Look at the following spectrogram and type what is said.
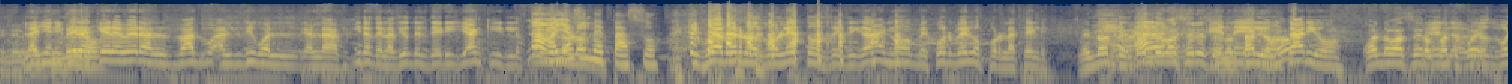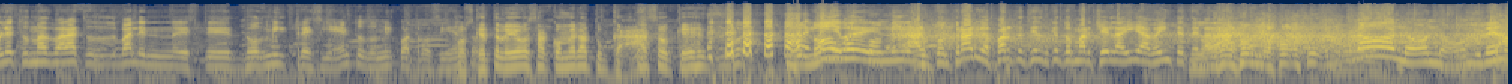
en el La. Jennifer quiere ver al, Bad al digo al- a la gira del adiós del Daddy Yankee. No, ya los- se me pasó. Y fue a ver los boletos y diga, ay no, mejor velo por la tele. ¿En dónde, dónde va a ser eso? En ¿En Ontario, el no? Ontario. ¿Cuándo va a ser o cuándo lo- fue? Los boletos más baratos valen este 2300, 2400. Pues, ¿qué te lo llevas a comer a tu casa o qué? Pues no, lleva güey. comida. Al contrario, aparte tienes que tomar chela ahí a 20 te la No, dan. No, no, no, Velo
